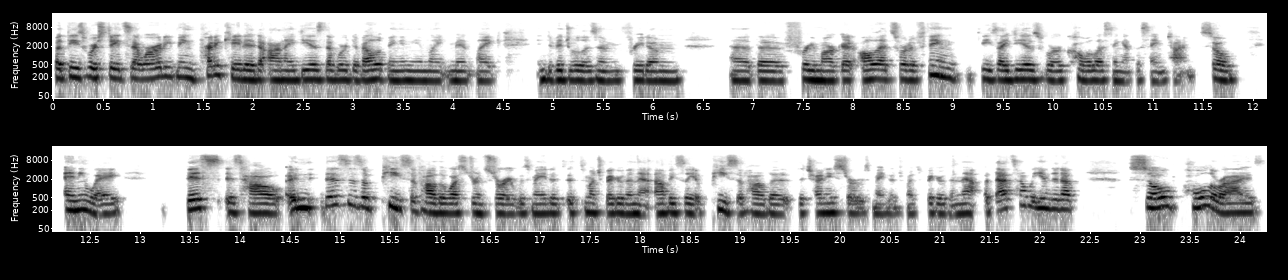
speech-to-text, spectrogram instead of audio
But these were states that were already being predicated on ideas that were developing in the Enlightenment, like individualism, freedom, uh, the free market, all that sort of thing, these ideas were coalescing at the same time. So, anyway, this is how, and this is a piece of how the Western story was made. It's, it's much bigger than that. Obviously, a piece of how the, the Chinese story was made is much bigger than that. But that's how we ended up so polarized.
